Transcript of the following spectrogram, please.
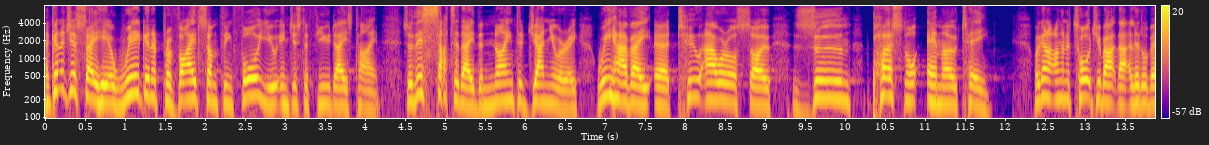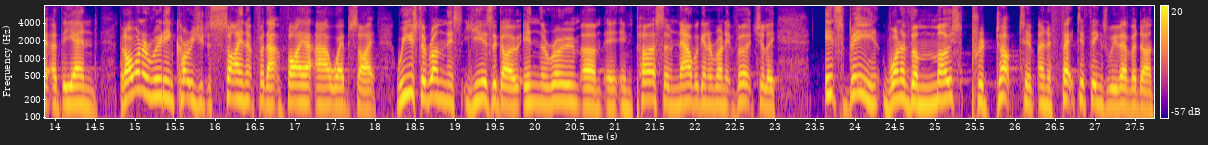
I'm going to just say here, we're going to provide something for you in just a few days' time. So, this Saturday, the 9th of January, we have a, a two hour or so Zoom personal MOT. We're gonna, I'm going to talk to you about that a little bit at the end. But I want to really encourage you to sign up for that via our website. We used to run this years ago in the room, um, in, in person. Now we're going to run it virtually. It's been one of the most productive and effective things we've ever done.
